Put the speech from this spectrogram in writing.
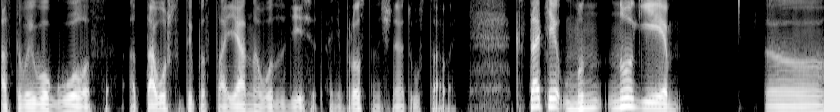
От твоего голоса, от того, что ты постоянно вот здесь. Вот. Они просто начинают уставать. Кстати, многие э,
